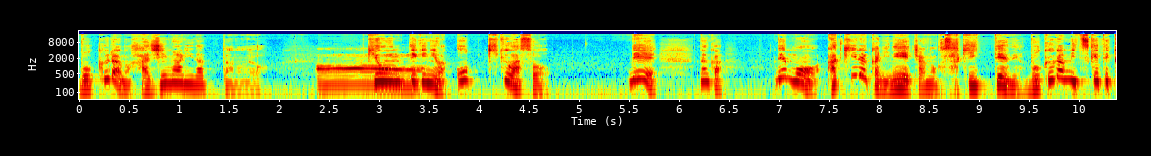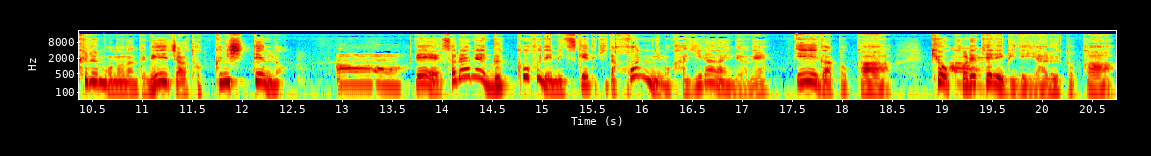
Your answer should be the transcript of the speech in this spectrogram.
僕らの始まりだったのよ。基本的には大きくはそう。で、なんか、でも明らかに姉ちゃんの方が先行ってんだよ。僕が見つけてくるものなんて姉ちゃんはとっくに知ってんの。で、それはね、ブックオフで見つけてきた本にも限らないんだよね。映画とか、今日これテレビでやるとか、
